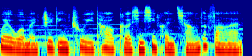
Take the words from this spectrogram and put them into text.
为我们制定出一套可行性很强的方案，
